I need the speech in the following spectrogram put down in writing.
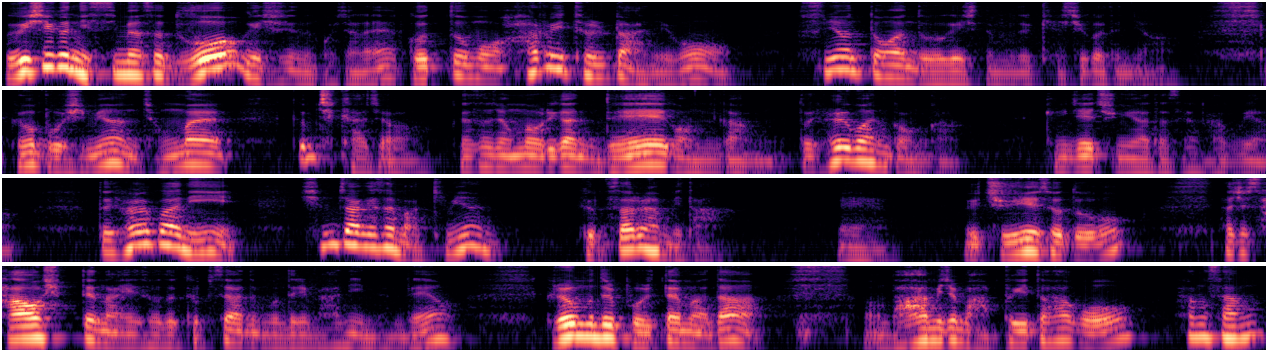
의식은 있으면서 누워 계시는 거잖아요. 그것도 뭐 하루 이틀도 아니고 수년 동안 누워 계시는 분들 계시거든요. 그거 보시면 정말 끔찍하죠. 그래서 정말 우리가 뇌 건강, 또 혈관 건강 굉장히 중요하다 생각하고요. 또 혈관이 심장에서 막히면 급사를 합니다. 예. 주위에서도 사실 40, 50대 나이에서도 급사하는 분들이 많이 있는데요. 그런 분들 볼 때마다 어, 마음이 좀 아프기도 하고 항상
